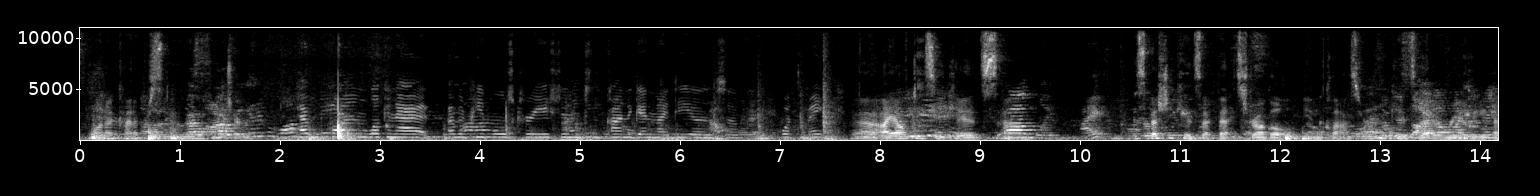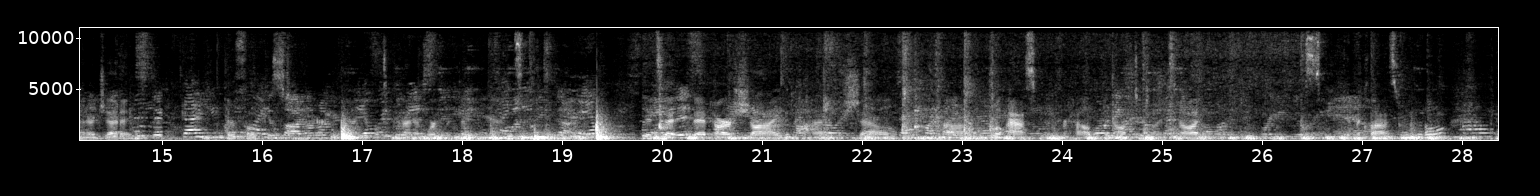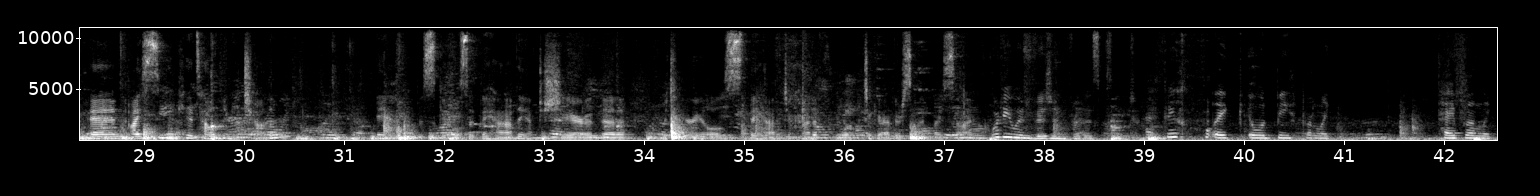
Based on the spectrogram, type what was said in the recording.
want to kind of pursue in the future. Having fun looking at other people's creations and kind of getting ideas of what to make. Uh, I often see kids, um, especially kids that, that struggle in the classroom, kids that are really energetic. They're focused. Able to kind of work that, that are shy, that come out of their shell, um, will ask me for help and oftentimes not speak in the classroom at all. And I see kids helping each other in the skills that they have. They have to share the materials. They have to kind of work together side by side. What do you envision for this plate? I feel like it would be for like type of like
